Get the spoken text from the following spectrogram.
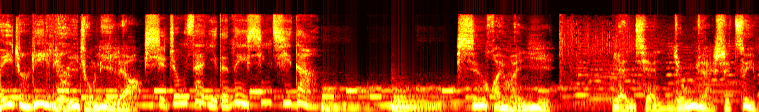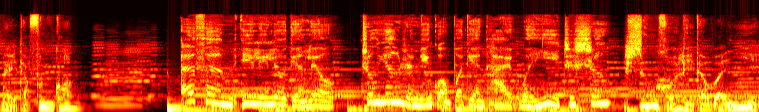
有一种力量有一种力量，始终在你的内心激荡，心怀文艺，眼前永远是最美的风光。FM 一零六点六，中央人民广播电台文艺之声。生活里的文艺，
